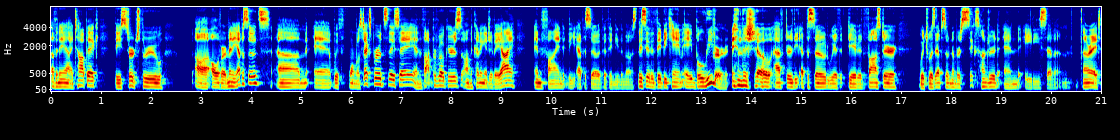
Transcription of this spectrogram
of an AI topic, they search through uh, all of our many episodes um, and with foremost experts, they say, and thought provokers on the cutting edge of AI and find the episode that they need the most. They say that they became a believer in the show after the episode with David Foster, which was episode number 687. All right.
